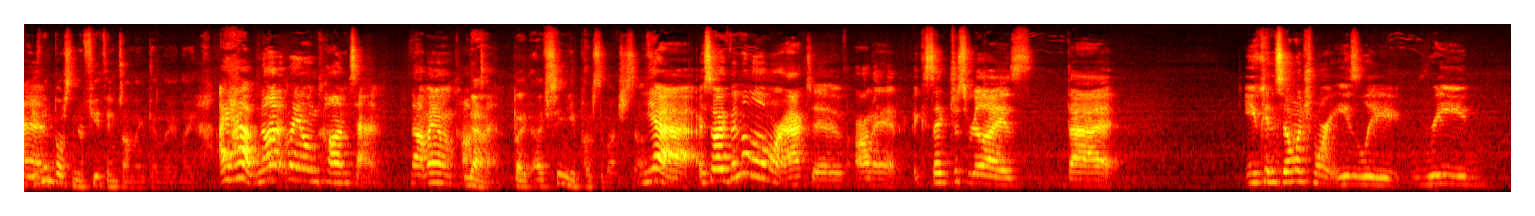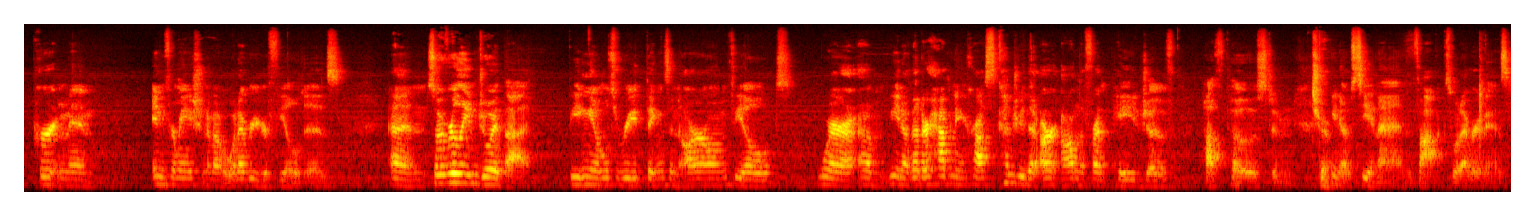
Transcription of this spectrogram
You've been posting a few things on LinkedIn lately. I have, not my own content. Not my own content. No, but I've seen you post a bunch of stuff. Yeah, so I've been a little more active on it because I just realized that you can so much more easily read pertinent information about whatever your field is. And so I really enjoyed that, being able to read things in our own fields where, um, you know, that are happening across the country that aren't on the front page of HuffPost and Sure. you know, CNN, Fox, whatever it is.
